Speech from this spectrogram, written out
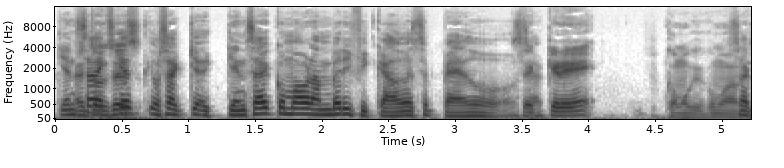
¿Quién sabe, Entonces- qué- o sea, ¿quién sabe cómo habrán verificado ese pedo? O se sea, cree, como que como... O sea,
